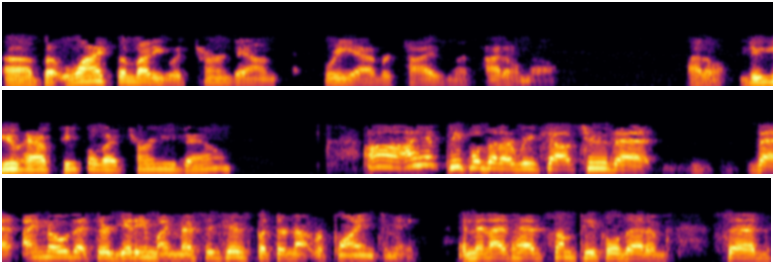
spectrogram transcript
Uh, but why somebody would turn down free advertisement, I don't know. I don't. Do you have people that turn you down? Uh, I have people that I reach out to that that I know that they're getting my messages, but they're not replying to me. And then I've had some people that have said,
